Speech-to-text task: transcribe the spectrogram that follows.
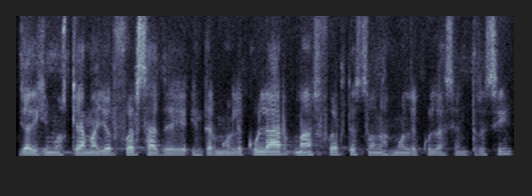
ya dijimos que a mayor fuerza de intermolecular, más fuertes son las moléculas entre sí.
